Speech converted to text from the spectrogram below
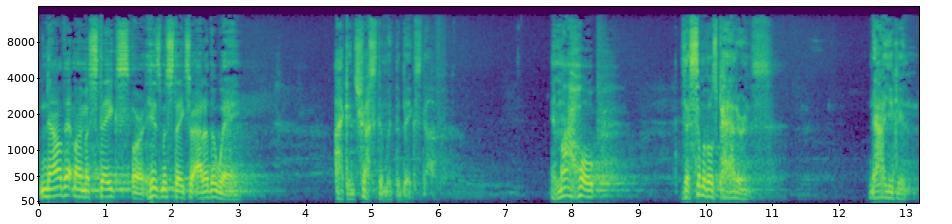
now that my mistakes or his mistakes are out of the way, I can trust him with the big stuff. And my hope is that some of those patterns, now you can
